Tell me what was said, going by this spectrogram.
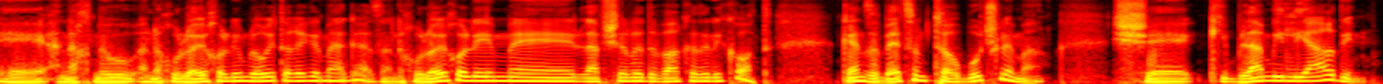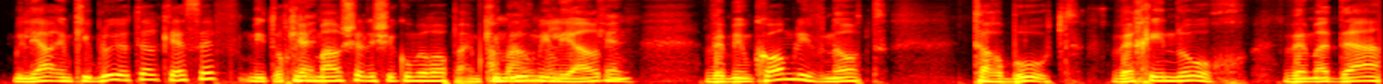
אה, אנחנו, אנחנו לא יכולים להוריד את הרגל מהגז, אנחנו לא יכולים אה, לאפשר לדבר כזה לקרות. כן, זה בעצם תרבות שלמה שקיבלה מיליארדים, מיליארד, הם קיבלו יותר כסף מתוכנית כן. מרשל לשיקום אירופה, הם קיבלו אמרנו, מיליארדים, כן. ובמקום לבנות תרבות וחינוך ומדע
